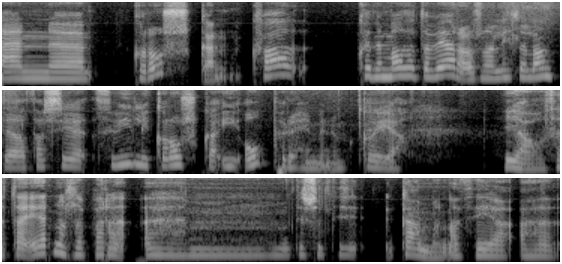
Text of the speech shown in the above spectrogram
en uh, gróskan, hvað, hvernig má þetta vera á svona litlu landi að það sé þvíli gróska í óperuheiminum, Gauja? Já, þetta er náttúrulega bara, um, þetta er svolítið gaman að því að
